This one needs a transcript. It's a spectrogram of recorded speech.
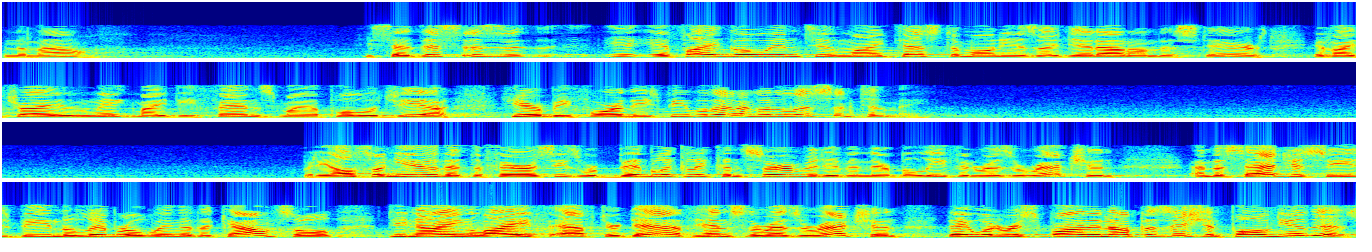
in the mouth. He said, This is, if I go into my testimony as I did out on the stairs, if I try to make my defense, my apologia here before these people, they're not going to listen to me. But he also knew that the Pharisees were biblically conservative in their belief in resurrection, and the Sadducees, being the liberal wing of the council, denying life after death, hence the resurrection, they would respond in opposition. Paul knew this.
